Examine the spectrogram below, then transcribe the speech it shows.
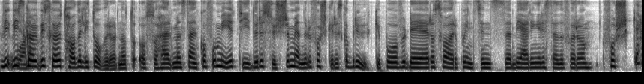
Vi, vi, skal, vi skal, jo ta det litt overordnet også her, men Steinkoff, hvor mye tid og ressurser mener du forskere skal bruke på å vurdere og svare på innsynsbegjæringer i stedet for å forske?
